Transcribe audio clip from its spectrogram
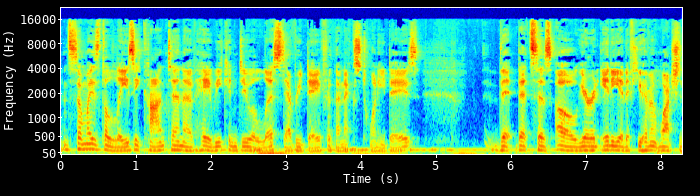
in some ways the lazy content of hey we can do a list every day for the next 20 days that that says oh you're an idiot if you haven't watched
